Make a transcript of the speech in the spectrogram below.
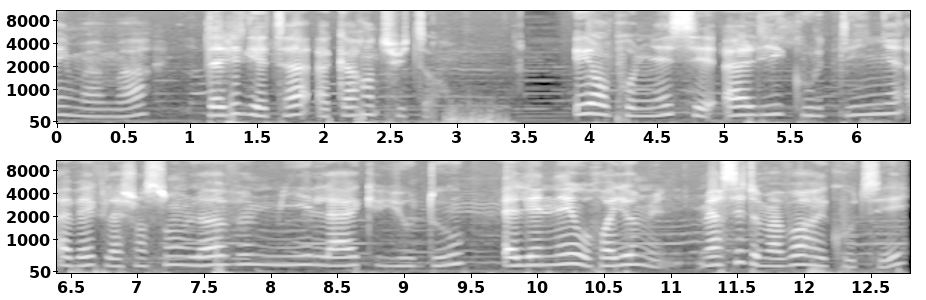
Hey Mama. David Guetta a 48 ans. Et en premier, c'est Ali Goulding avec la chanson Love Me Like You Do. Elle est née au Royaume-Uni. Merci de m'avoir écouté.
